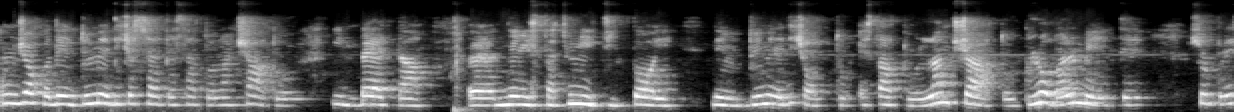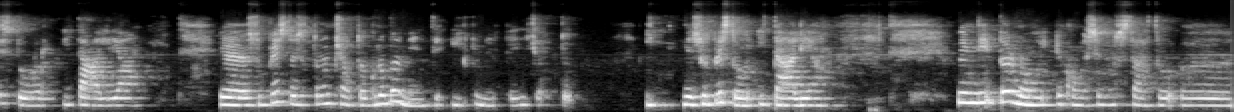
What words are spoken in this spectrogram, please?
è un gioco del 2017, è stato lanciato in beta eh, negli Stati Uniti, poi nel 2018 è stato lanciato globalmente sul Play Store Italia. Eh, sul Play Store è stato lanciato globalmente il 2018 sul Play Store Italia. Quindi per noi è come se fosse stato eh,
